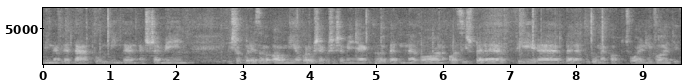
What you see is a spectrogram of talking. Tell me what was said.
mindenféle dátum, minden esemény, és akkor ez, a, ami a valóságos eseményekből benne van, az is belefére, bele tudom e kapcsolni, vagy,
